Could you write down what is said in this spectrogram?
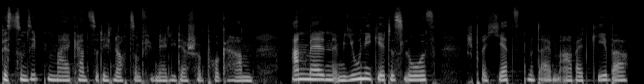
Bis zum 7. Mai kannst du dich noch zum Female Leadership Programm anmelden. Im Juni geht es los. Sprich jetzt mit deinem Arbeitgeber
